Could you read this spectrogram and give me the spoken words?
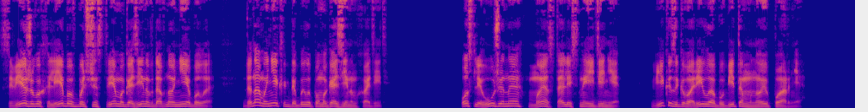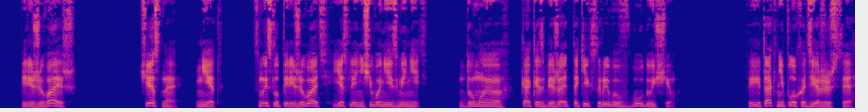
свежего хлеба в большинстве магазинов давно не было, да нам и некогда было по магазинам ходить. После ужина мы остались наедине. Вика заговорила об убитом мною парне. «Переживаешь?» «Честно, нет. Смысл переживать, если ничего не изменить. Думаю, как избежать таких срывов в будущем. Ты и так неплохо держишься,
